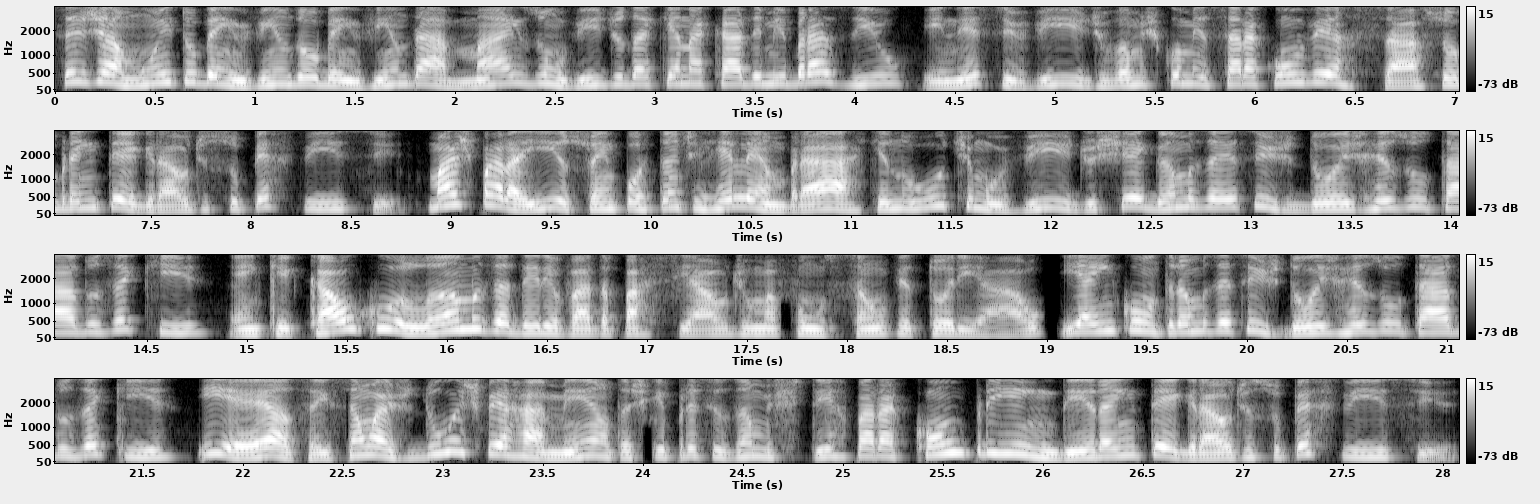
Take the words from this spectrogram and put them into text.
Seja muito bem-vindo ou bem-vinda a mais um vídeo da Khan Academy Brasil. E nesse vídeo, vamos começar a conversar sobre a integral de superfície. Mas, para isso, é importante relembrar que no último vídeo chegamos a esses dois resultados aqui, em que calculamos a derivada parcial de uma função vetorial e aí encontramos esses dois resultados aqui. E essas são as duas ferramentas que precisamos ter para compreender a integral de superfície.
